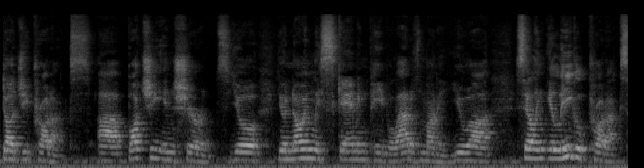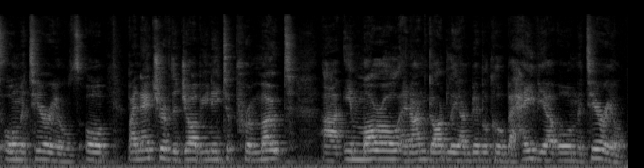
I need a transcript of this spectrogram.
dodgy products, uh, botchy insurance. You're you're knowingly scamming people out of money. You are selling illegal products or materials, or by nature of the job, you need to promote uh, immoral and ungodly, unbiblical behavior or material.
